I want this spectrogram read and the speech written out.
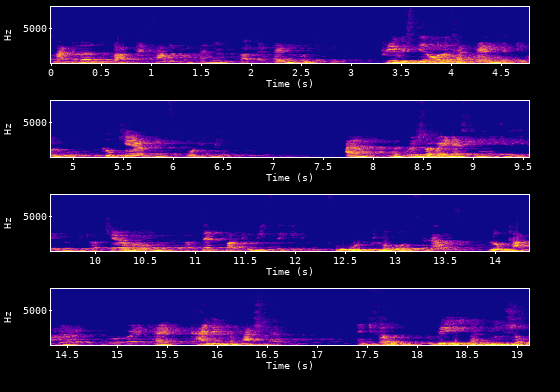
smugglers, without my travel companion, without my friends, because previously I always had friends and people who took care of me and supported me. Um, the police were very nice to me in Italy. They took me to a care home. I was there for about two weeks. They gave me food, clothes, and I was looked after. People were very kind and compassionate. It felt really unusual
